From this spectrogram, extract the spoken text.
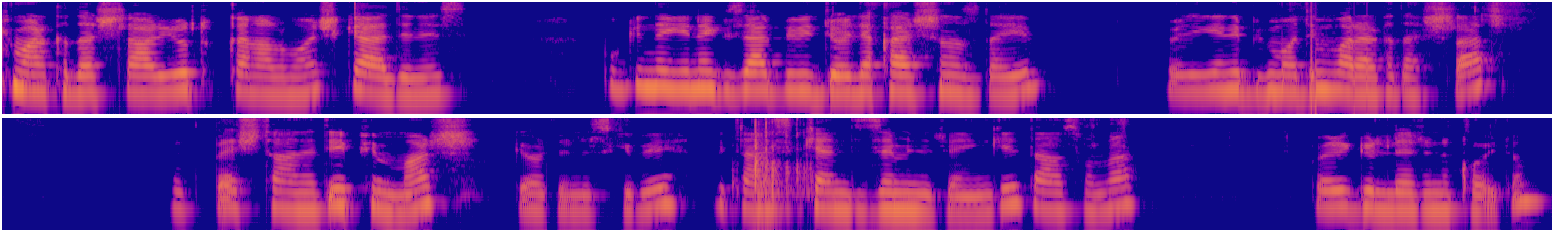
Selamünaleyküm arkadaşlar. YouTube kanalıma hoş geldiniz. Bugün de yine güzel bir video ile karşınızdayım. Böyle yeni bir modem var arkadaşlar. Evet 5 tane de ipim var. Gördüğünüz gibi. Bir tanesi kendi zemin rengi. Daha sonra böyle güllerini koydum.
